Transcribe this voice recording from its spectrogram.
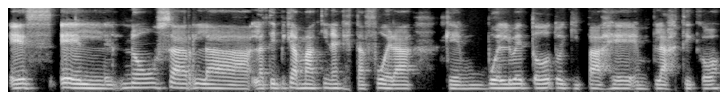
es el no usar la, la típica máquina que está afuera, que envuelve todo tu equipaje en plástico.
